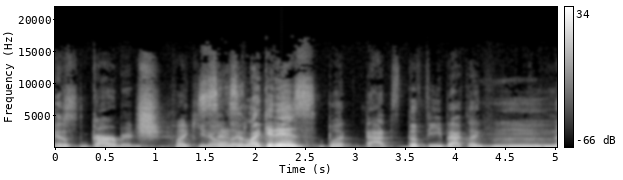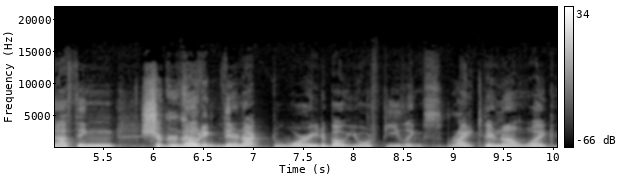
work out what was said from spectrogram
It's garbage. Like, you know, Says like, it like it is. but that's the feedback like mm-hmm. nothing Sugar no- coating. they're not worried about your feelings Like, Right. they're not like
